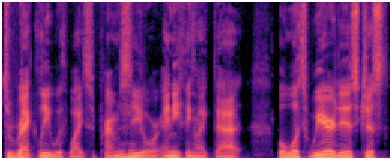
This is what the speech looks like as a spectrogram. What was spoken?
directly with white supremacy Mm-hmm. or anything like that. But what's weird is just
